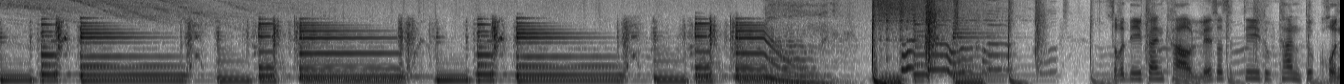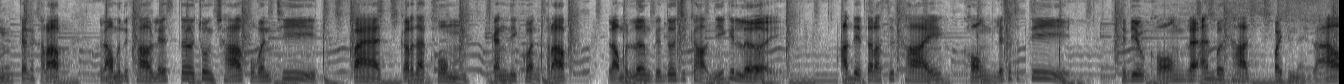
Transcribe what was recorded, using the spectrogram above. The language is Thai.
สวัสดีแฟนข่าวเลสเตอร์ซิตี้ทุกท่านทุกคนกันนะครับ เรามาดูข่าวเลสเตอร์ช่วงเช้าของวันที่ 8 กรกฎาคมกันดีกว่านะครับ เรามาเริ่มกันด้วยที่ข่าวนี้กันเลย อัปเดตตลาดซื้อขายของเลสเตอร์ซิตี้ในดีลของไลอันเบอร์ทาร์ดไปถึงไหนแล้ว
